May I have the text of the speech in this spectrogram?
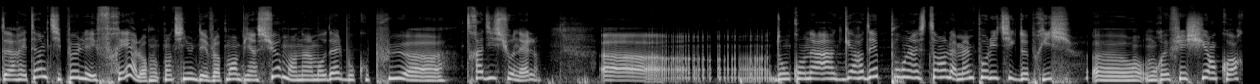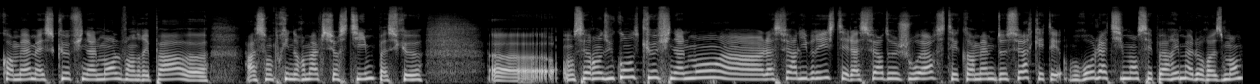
d'arrêter un petit peu les frais. Alors, on continue le développement, bien sûr, mais on a un modèle beaucoup plus euh, traditionnel. Euh, donc, on a gardé pour l'instant la même politique de prix. Euh, on réfléchit encore quand même. Est-ce que finalement, on ne le vendrait pas à son prix normal sur Steam? Parce que on s'est rendu compte que finalement, la sphère libriste et la sphère de joueurs, c'était quand même deux sphères qui étaient relativement séparées, malheureusement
